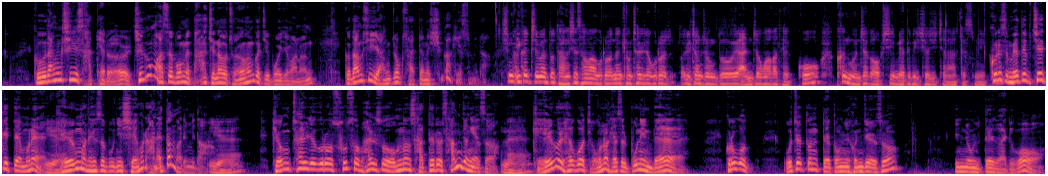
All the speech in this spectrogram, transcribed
그 당시 사태를 지금 와서 보면 다 지나고 조용한 것이 보이지만은 그 당시 양쪽 사태는 심각했습니다. 심각했지만 또 당시 상황으로는 경찰력으로 일정 정도의 안정화가 됐고 큰 문제가 없이 매듭이 지어지지 않았겠습니까? 그래서 매듭 지었기 때문에 예. 개혁만 해서 분이 시행을 안 했단 말입니다. 예. 경찰력으로 수습할 수 없는 사태를 상정해서 네. 계획을 하고 조언을 했을 뿐인데 그리고 어쨌든 대통령이 헌재에서 인용이 돼 가지고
